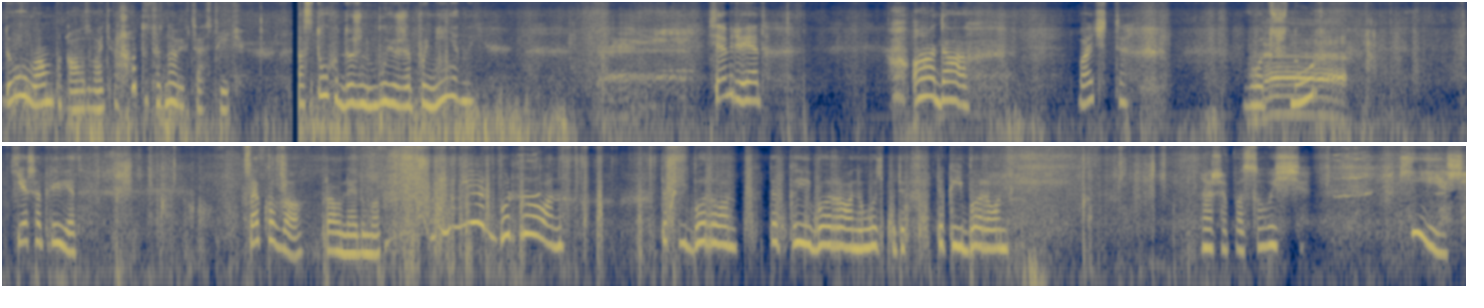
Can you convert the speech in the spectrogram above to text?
Йду вам показувати. А що тут одно вівця стоїть? Пастух должен бути вже поміняний. Всім привіт! А, да. Бачите? Вот шнур. Кеша, привіт. Це коза, правильно я думаю. Привіт, баран! Такий баран, такий баран, господи, такий баран. Наше пасовище. Кеша.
